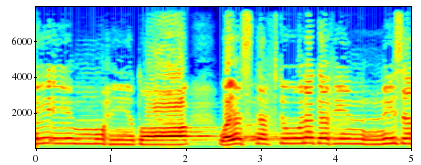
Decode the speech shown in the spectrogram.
شيء محيطا ويستفتونك في النساء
